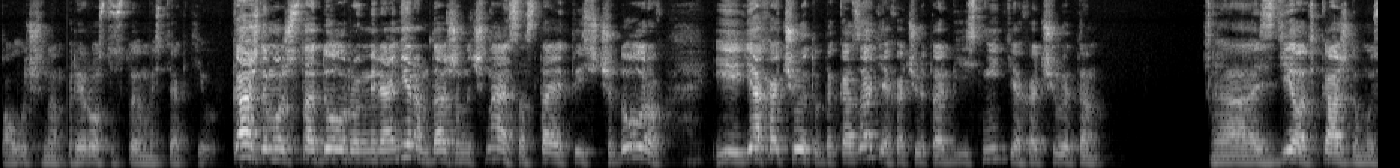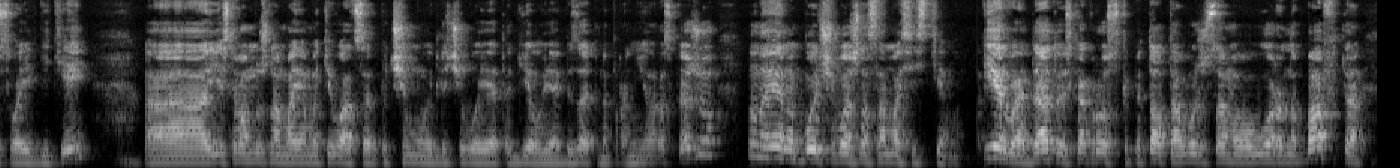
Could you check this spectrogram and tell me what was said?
получено при росту стоимости активов. Каждый может стать долларовым миллионером, даже начиная со 100 тысяч долларов. И я хочу это доказать, я хочу это объяснить, я хочу это э, сделать каждому из своих детей. А, если вам нужна моя мотивация, почему и для чего я это делаю, я обязательно про нее расскажу. Но, наверное, больше важна сама система. Первое, да, то есть как рост капитал того же самого Уоррена Баффета –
